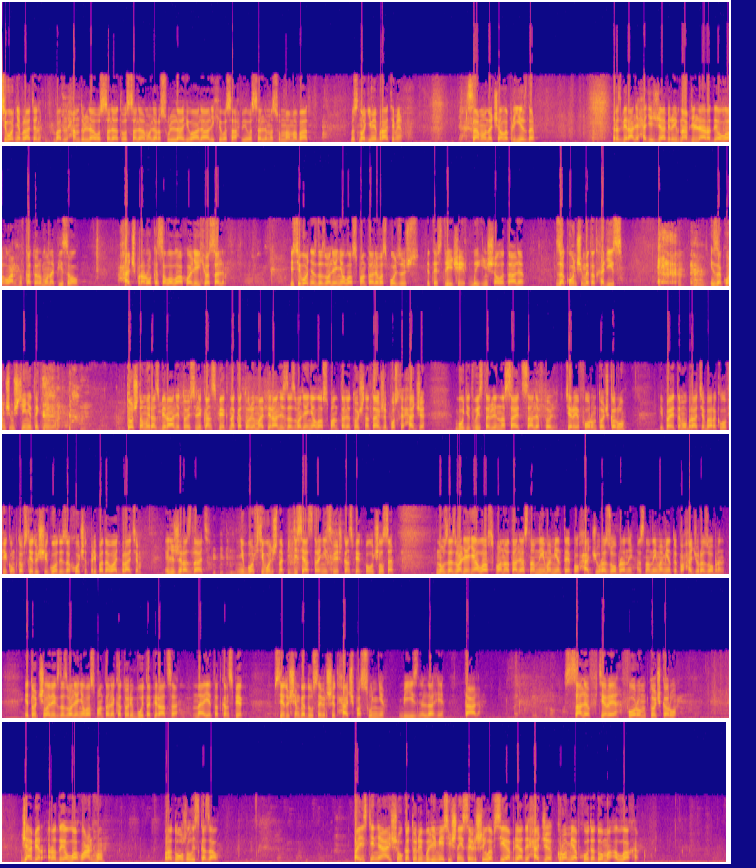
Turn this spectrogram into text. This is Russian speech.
Сегодня, братья, бад альхамдулля, вассаляту вассаляму аля расулляхи ва аля алихи ва сахби вассалям асумма мабад. Мы с многими братьями с самого начала приезда разбирали хадис Джабира ибн Абдилля, рады Аллаху анху, в котором он описывал хадж пророка, саллаллаху алейхи вассалям. И сегодня, с дозволения Аллаха Субтитры, воспользуюсь этой встречей, мы, иншалла таля, закончим этот хадис – и закончим чтение этой книги. То, что мы разбирали, то есть или конспект, на который мы опирались дозволение Аллаха Субтитры, точно так же после хаджа будет выставлен на сайт salaf-forum.ru. И поэтому, братья Бараклуфикум, кто в следующие годы захочет преподавать братьям или же раздать, не больше, всего лишь на 50 страниц весь конспект получился, ну, с дозволения Аллаха Субхану Аталя основные моменты по хаджу разобраны. Основные моменты по хаджу разобраны. И тот человек с дозволения Аллаха Субхану Аталя, который будет опираться на этот конспект, в следующем году совершит хадж по сунне. Биизнилляхи та'аля. salaf-forum.ru Джабир, рады Аллаху анху, продолжил и сказал – Поистине Айша, у которой были месячные, совершила все обряды хаджа, кроме обхода дома Аллаха.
